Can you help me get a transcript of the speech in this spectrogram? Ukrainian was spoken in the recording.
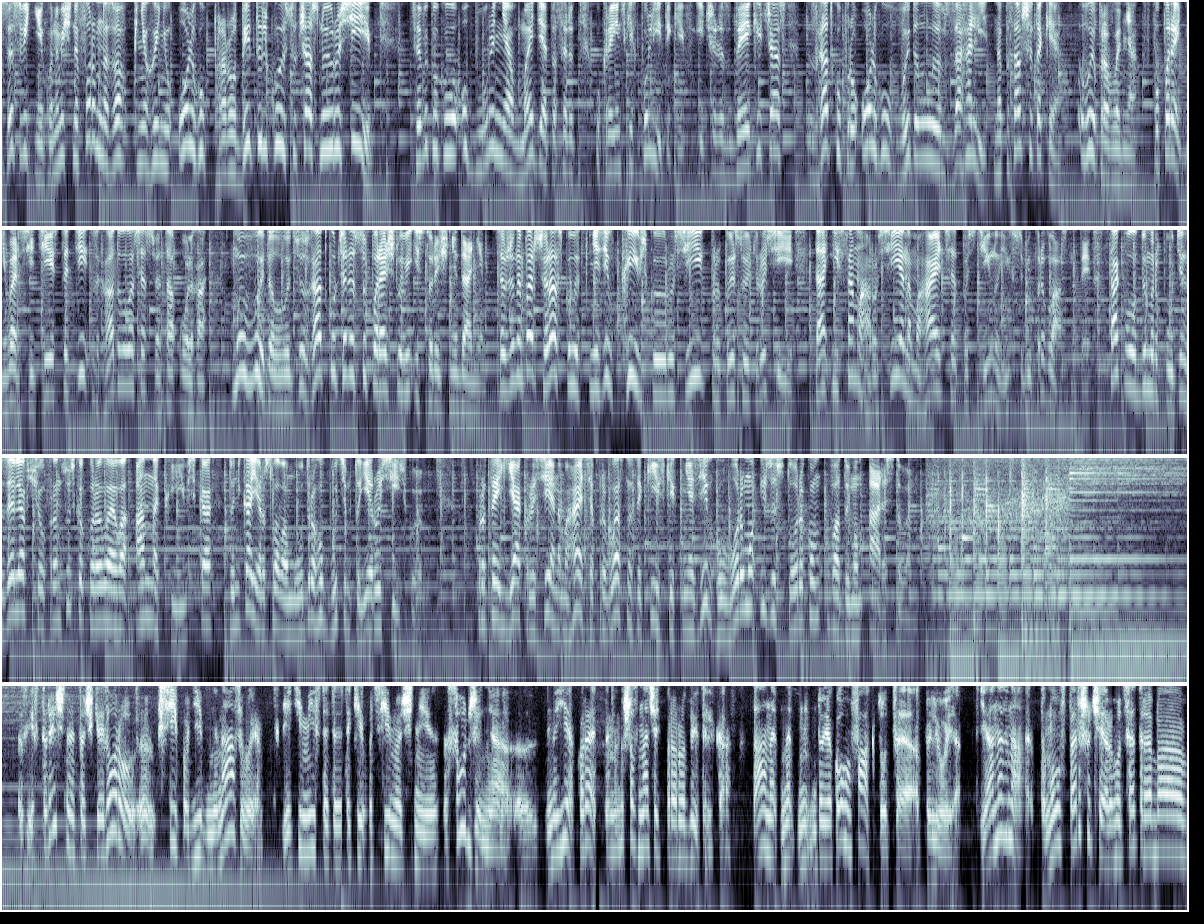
Всесвітній економічний форум назвав княгиню Ольгу прародителькою сучасної Росії. Це викликало обурення в медіа та серед українських політиків. І через деякий час згадку про Ольгу видалили взагалі, написавши таке виправлення. В попередній версії цієї статті згадувалася свята Ольга. Ми видалили цю згадку через суперечливі історичні дані. Це вже не перший раз, коли князів Київської Росії приписують Росії, та і сама Росія намагається постійно їх собі привласнити. Так Володимир Путін заявляв, що французька королева Анна Київська, донька Ярослава Мудрого, буцімто є російською. Про те, як Росія намагається привласнити київських князів, говоримо із істориком Вадимом Арестовим. З історичної точки зору е, всі подібні назви, які містять ось такі оціночні судження, е, не є коректними. Ну що значить прародителька? Та не, не до якого факту це апелює? Я не знаю. Тому в першу чергу це треба е,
